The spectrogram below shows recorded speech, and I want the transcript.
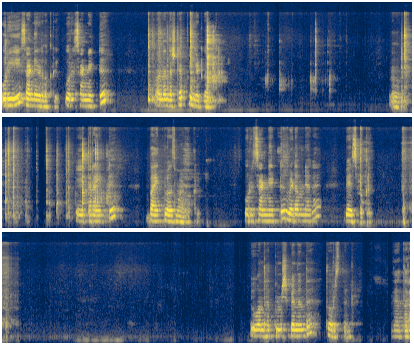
ಉರಿ ಸಣ್ಣ ಇಡ್ಬೇಕ್ರಿ. ಉರಿ ಸಣ್ಣ ಇಟ್ಟು ಒಂದೊಂದು ಸ್ಟೆಪ್ ಹಿಂಗೆ ಇಟ್ಕೊಬೇಕ್ರಿ ನೋಡ್ರಿ, ಈ ಥರ ಇಟ್ಟು ಬಾಯಿ ಕ್ಲೋಸ್ ಮಾಡ್ಬೇಕ್ರಿ. ಉರಿ ಸಣ್ಣ ಇಟ್ಟು ಮಿಡಮ್ನ್ಯಾಗ ಬೇಯಿಸ್ಬೇಕ್ರಿ. ಒಂದು ಹತ್ತು ನಿಮಿಷ ಬೆಂದಿಂದ ತೋರಿಸ್ತೇನೆ ರೀ. ಇದೇ ಥರ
